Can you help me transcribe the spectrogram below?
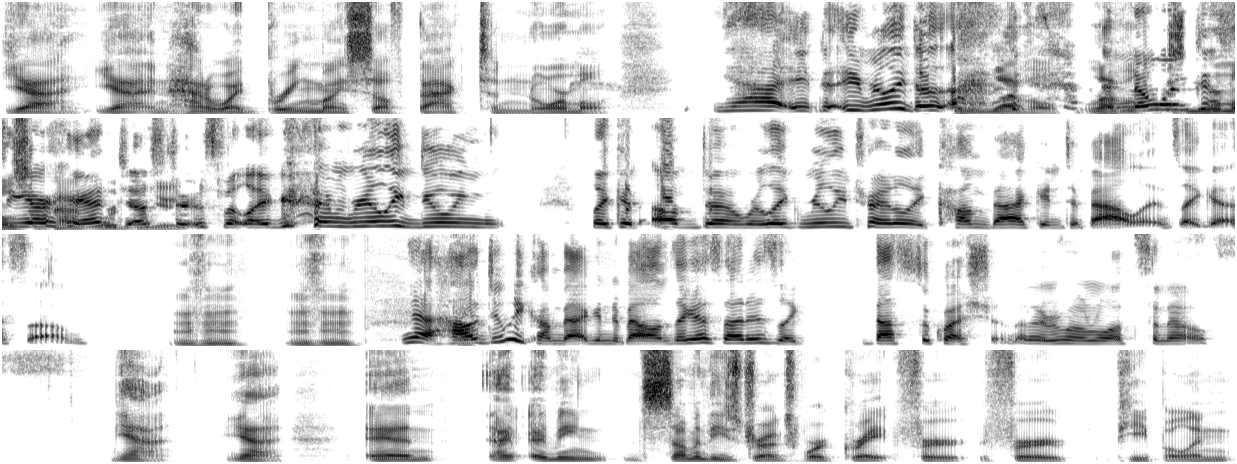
Yeah, yeah. And how do I bring myself back to normal? Yeah, it, it really does. Level, level. no one can see our hand gestures, but like I'm really doing like an up down. We're like really trying to like come back into balance. I guess. Um. Mm-hmm. Mm-hmm. Yeah. How uh, do we come back into balance? I guess that is like that's the question that everyone wants to know. Yeah. Yeah. And I, I mean, some of these drugs work great for for people and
